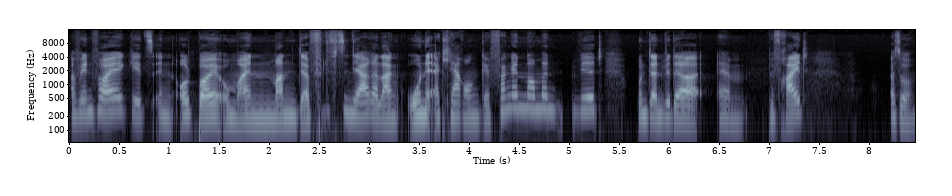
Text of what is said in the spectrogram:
Auf jeden Fall geht es in Oldboy um einen Mann, der 15 Jahre lang ohne Erklärung gefangen genommen wird und dann wieder ähm, befreit, also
